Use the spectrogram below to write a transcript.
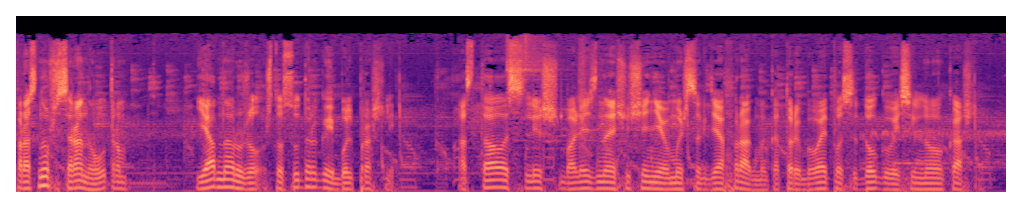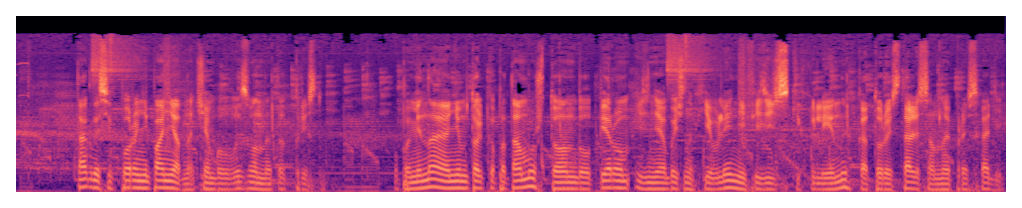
Проснувшись рано утром, я обнаружил, что судорога и боль прошли. Осталось лишь болезненное ощущение в мышцах диафрагмы, которое бывает после долгого и сильного кашля. Так до сих пор и непонятно, чем был вызван этот приступ. Упоминаю о нем только потому, что он был первым из необычных явлений, физических или иных, которые стали со мной происходить.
